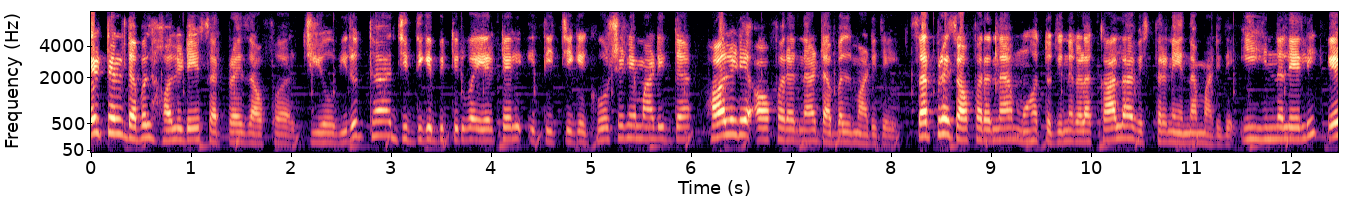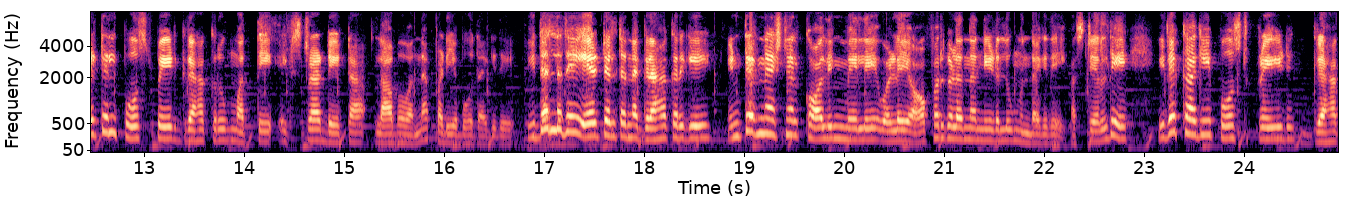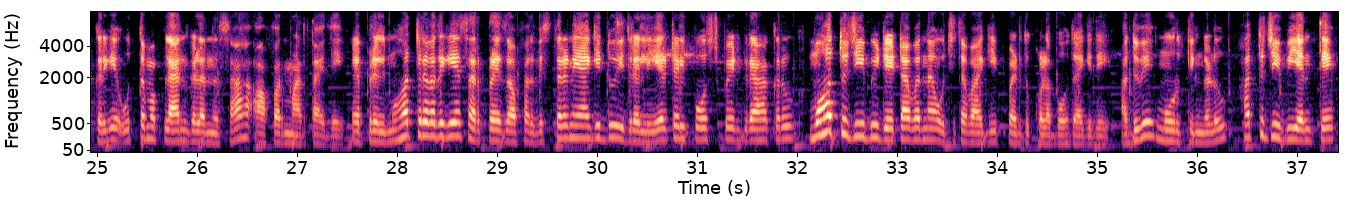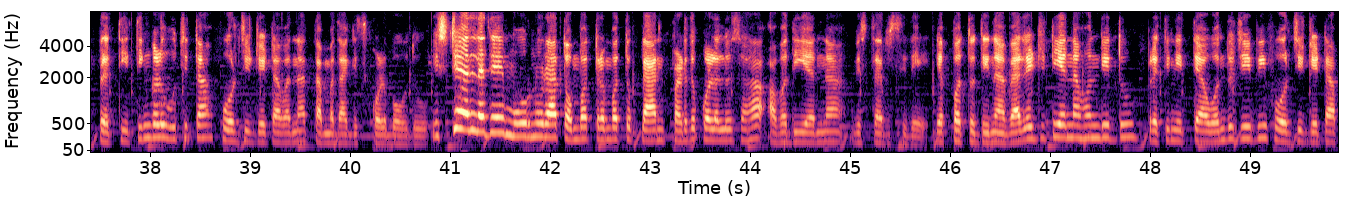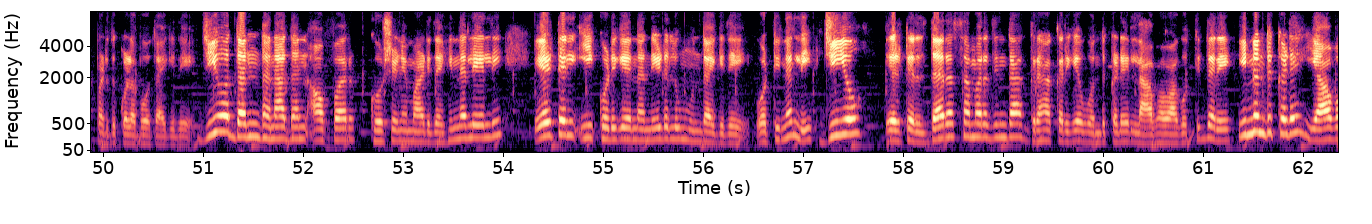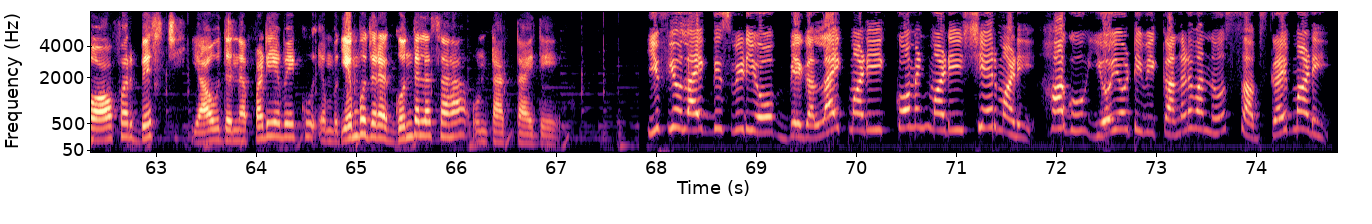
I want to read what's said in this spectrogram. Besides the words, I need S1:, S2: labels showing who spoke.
S1: Airtel double holiday surprise offer Jio ವಿರುದ್ಧ ಜಿದ್ದಿಗೆ ಬಿದ್ದಿರುವ ಏರ್ಟೆಲ್ ಇತ್ತೀಚೆಗೆ ಘೋಷಣೆ ಮಾಡಿದ್ದ ಹಾಲಿಡೇ ಆಫರ್ ಅನ್ನ ಡಬಲ್ ಮಾಡಿದೆ. ಸರ್ಪ್ರೈಸ್ ಆಫರ್ ಅನ್ನ ಮೂವತ್ತು ದಿನಗಳ ಕಾಲ ವಿಸ್ತರಣೆಯನ್ನ ಮಾಡಿದೆ. ಈ ಹಿನ್ನೆಲೆಯಲ್ಲಿ ಏರ್ಟೆಲ್ ಪೋಸ್ಟ್ ಪೇಯ್ಡ್ ಗ್ರಾಹಕರು ಮತ್ತೆ ಎಕ್ಸ್ಟ್ರಾ ಡೇಟಾ ಲಾಭವನ್ನ ಪಡೆಯಬಹುದಾಗಿದೆ. ಇದಲ್ಲದೆ ಏರ್ಟೆಲ್ ತನ್ನ ಗ್ರಾಹಕರಿಗೆ ಇಂಟರ್ ಕಾಲಿಂಗ್ ಮೇಲೆ ಒಳ್ಳೆಯ ಆಫರ್ ಗಳನ್ನ ನೀಡಲು ಮುಂದಾಗಿದೆ. ಅಷ್ಟೇ ಅಲ್ಲದೆ, ಇದಕ್ಕಾಗಿ ಪೋಸ್ಟ್ ಪೇಯ್ಡ್ ಗ್ರಾಹಕರಿಗೆ ಉತ್ತಮ ಪ್ಲಾನ್ಗಳನ್ನು ಸಹ ಆಫರ್ ಮಾಡ್ತಾ ಇದೆ. ಏಪ್ರಿಲ್ ಮೂವತ್ತರವರೆಗೆ ಸರ್ಪ್ರೈಸ್ ಆಫರ್ ವಿಸ್ತರಣೆಯಾಗಿದ್ದು ಇದರಲ್ಲಿ ಏರ್ಟೆಲ್ ಪೋಸ್ಟ್ ಪೇಡ್ ಗ್ರಾಹಕರು ಮೂವತ್ತು ಜಿಬಿ ಡೇಟಾವನ್ನ ಉಚಿತವಾಗಿ ಪಡೆದುಕೊಳ್ಳಬಹುದಾಗಿದೆ. ಅದುವೇ ಮೂರು ತಿಂಗಳು, ಹತ್ತು ಜಿಬಿಯಂತೆ ಪ್ರತಿ ತಿಂಗಳು ಉಚಿತ ಫೋರ್ ಜಿ ಡೇಟಾವನ್ನ ತಮ್ಮದಾಗಿಸಿಕೊಳ್ಳಬಹುದು. ಇಷ್ಟೇ ಅಲ್ಲದೆ ಮೂರ್ನೂರ ತೊಂಬತ್ತೊಂಬತ್ತು ಪ್ಲಾನ್ ಪಡೆದುಕೊಳ್ಳಲು ಸಹ ಅವಧಿಯನ್ನ ವಿಸ್ತರಿಸಿದೆ. ಎಪ್ಪತ್ತು ದಿನ ವ್ಯಾಲಿಡಿಟಿಯನ್ನ ಹೊಂದಿದ್ದು, ಪ್ರತಿನಿತ್ಯ ಒಂದು ಜಿಬಿ ಫೋರ್ ಜಿ ಡೇಟಾ ಪಡೆದುಕೊಳ್ಳಬಹುದಾಗಿದೆ. ಜಿಯೋ ಧನ್ ಧನಾಧನ್ ಆಫರ್ ಘೋಷಣೆ ಮಾಡಿದ ಹಿನ್ನೆಲೆಯಲ್ಲಿ ಏರ್ಟೆಲ್ ಈ ಕೊಡುಗೆಯನ್ನ ನೀಡಲು ಮುಂದಾಗಿದೆ. ಒಟ್ಟಿನಲ್ಲಿ ಜಿಯೋ ಏರ್ಟೆಲ್ ದರ ಸಮರದಿಂದ ಗ್ರಾಹಕರಿಗೆ ಒಂದು ಕಡೆ ಲಾಭವಾಗುತ್ತಿದ್ದರೆ ಇನ್ನೊಂದು ಕಡೆ ಯಾವ ಆಫರ್ ಬೆಸ್ಟ್, ಯಾವುದನ್ನ ಪಡೆಯಬೇಕು ಎಂಬು- ಎಂಬುದರ ಗೊಂದಲ ಸಹ ಉಂಟಾಗ್ತಾ ಇದೆ.
S2: If you like this video ಬೇಗ ಲೈಕ್ ಮಾಡಿ ಕಾಮೆಂಟ್ ಮಾಡಿ ಶೇರ್ ಮಾಡಿ ಹಾಗೂ ಯೋಯೋ ಟಿವಿ ಕನ್ನಡವನ್ನು ಸಬ್ಸ್ಕ್ರೈಬ್ ಮಾಡಿ.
